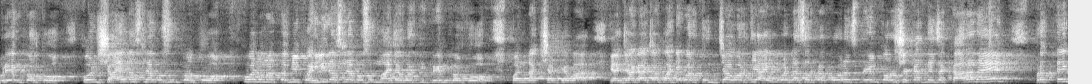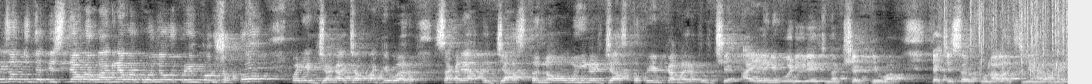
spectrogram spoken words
प्रेम करतो. कोण शाळेत असल्यापासून करतो. कोण म्हणतं मी पहिलीत असल्यापासून माझ्यावरती प्रेम करतो. पण लक्षात ठेवा या जगाच्या पाठीवर तुमच्यावरती आई वडिलासारखं कोणच प्रेम करू शकत नाही. कारण आहे प्रत्येक जण तुमच्या दिसण्यावर वागण्यावर बोलण्यावर प्रेम करू शकतो. पण या जगाच्या पाठीवर सगळ्यात जास्त नऊ महिने जास्त प्रेम करणारे तुमचे आई आणि वडील आहेत लक्षात ठेवा. त्याचे सर कुणालाच येणार नाही.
